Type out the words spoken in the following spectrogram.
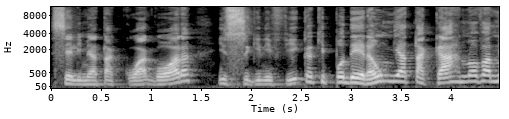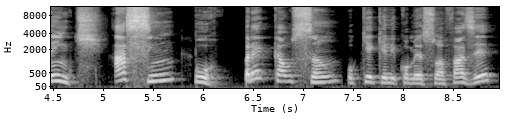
Se ele me atacou agora, isso significa que poderão me atacar novamente. Assim, por precaução, o que, que ele começou a fazer?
